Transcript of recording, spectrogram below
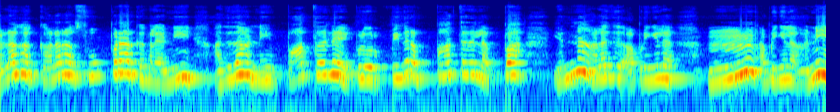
அழகா கலராக சூப்பராக இருக்காங்களே அண்ணி. அதுதான் அண்ணி பார்த்ததுல இப்படி ஒரு பிகரை பார்த்ததில்லப்பா. என்ன அழகு அப்படிங்கல? ம் அப்படிங்கல. அண்ணி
